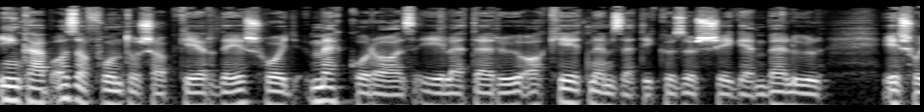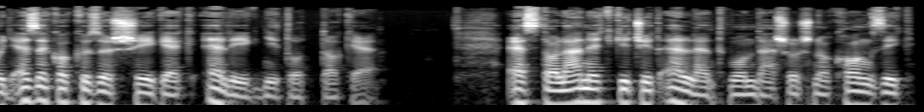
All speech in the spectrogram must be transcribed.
Inkább az a fontosabb kérdés, hogy mekkora az életerő a két nemzeti közösségen belül, és hogy ezek a közösségek elég nyitottak-e. Ez talán egy kicsit ellentmondásosnak hangzik,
